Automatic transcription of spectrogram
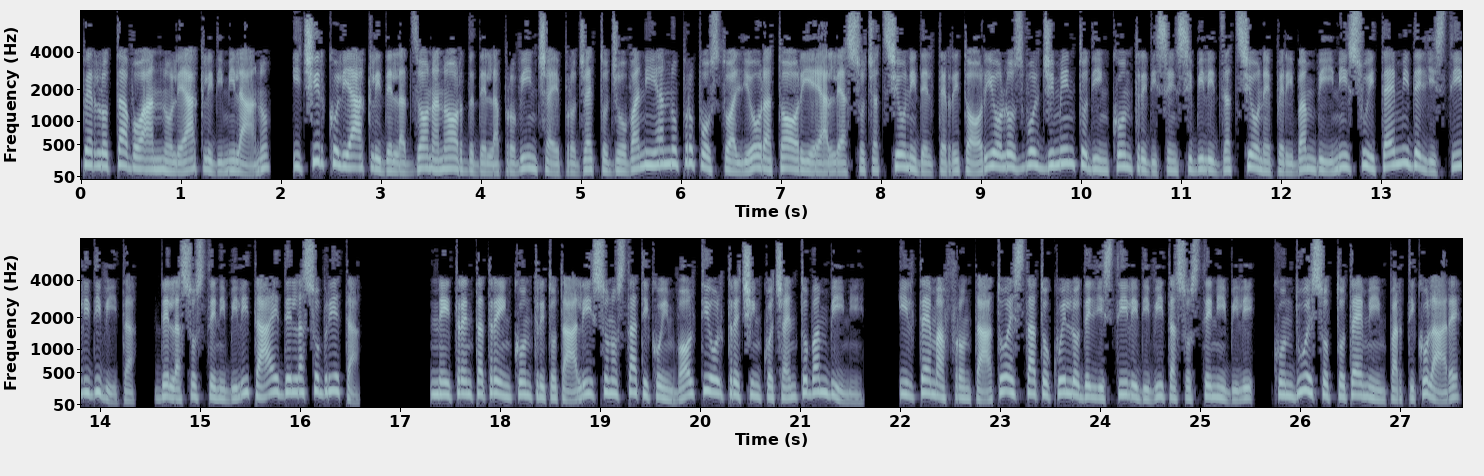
Per l'ottavo anno le ACLI di Milano, i circoli ACLI della zona nord della provincia e Progetto Giovani hanno proposto agli oratori e alle associazioni del territorio lo svolgimento di incontri di sensibilizzazione per i bambini sui temi degli stili di vita, della sostenibilità e della sobrietà. Nei 33 incontri totali sono stati coinvolti oltre 500 bambini. Il tema affrontato è stato quello degli stili di vita sostenibili, con due sottotemi in particolare,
